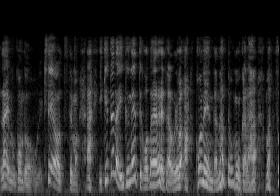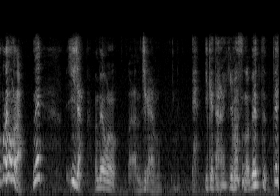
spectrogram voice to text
ライブ今度来てよっつってもあ行けたら行くねって答えられたら俺はあ来ねえんだなって思うからまあそこら辺ほらねいいじゃん。でも次回も行けたら行きますのでって言って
